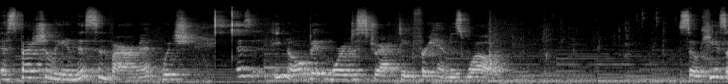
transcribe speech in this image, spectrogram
especially in this environment, which is, you know, a bit more distracting for him as well. So he's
